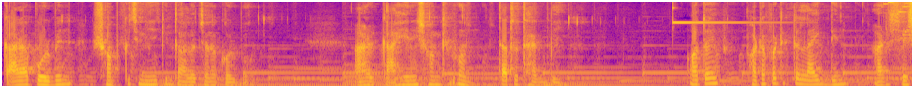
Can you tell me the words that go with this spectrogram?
কারা পড়বেন? সব কিছু নিয়ে কিন্তু আলোচনা করব। আর কাহিনী সংক্ষেপণ তা তো থাকবেই। অতএব ফটাফট একটা লাইক দিন আর শেষ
